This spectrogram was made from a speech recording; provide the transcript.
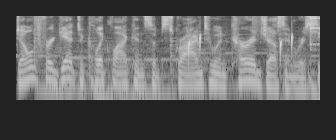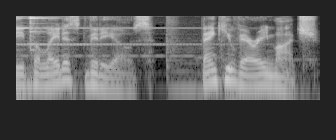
Don't forget to click like and subscribe to encourage us and receive the latest videos. Thank you very much.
